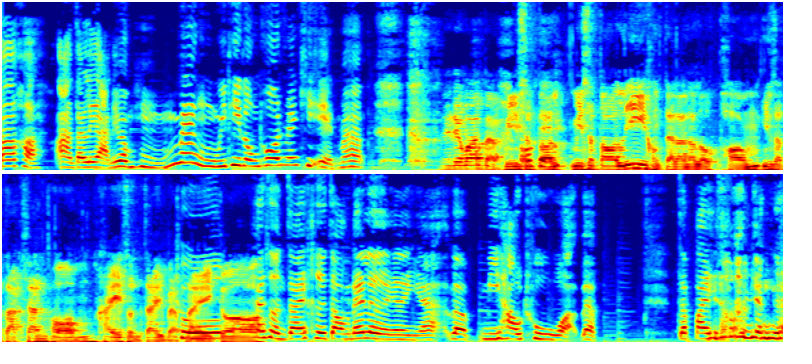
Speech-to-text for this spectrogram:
มากค่ะ อ่านแต่ละอย่างนี่แบบหืมแม่งวิธีลงโทษแม่ง create มากเรียกได้ว่าแบบมีสตอโอเคมี story ของแต่ละนรกพร้อมอินสต u ั t ชั่นพร้อมใครสนใจแบบไหนก็ใครสนใจคือจองได้เลยอะไรเงี้ย แบบมี how to อะแบบ จะไปต้องทำยังไง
